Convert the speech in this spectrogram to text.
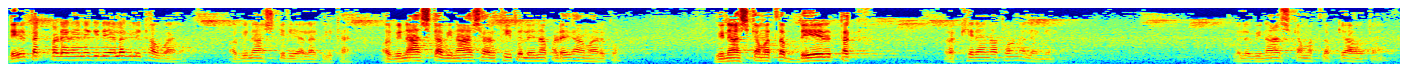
देर तक पड़े रहने के लिए अलग लिखा हुआ है, और विनाश के लिए अलग लिखा है। और विनाश का विनाश अर्थ ही तो लेना पड़ेगा हमारे को। विनाश का मतलब देर तक रखे रहना थोड़ा ना लेंगे। बोले, विनाश का मतलब क्या होता है?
